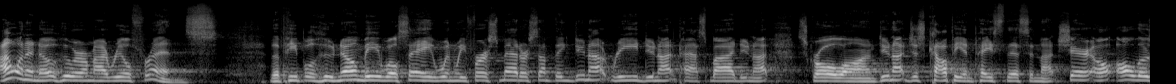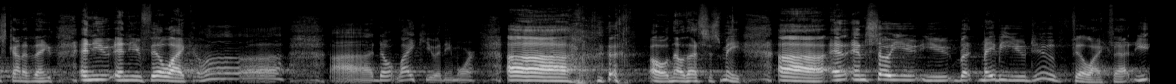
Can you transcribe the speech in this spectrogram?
I want to know who are my real friends. The people who know me will say when we first met or something, do not read, do not pass by, do not scroll on, do not just copy and paste this and not share, all, all those kind of things. And you, and you feel like, oh, I don't like you anymore. Uh, oh, no, that's just me. Uh, and, and so you, you, but maybe you do feel like that. You,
